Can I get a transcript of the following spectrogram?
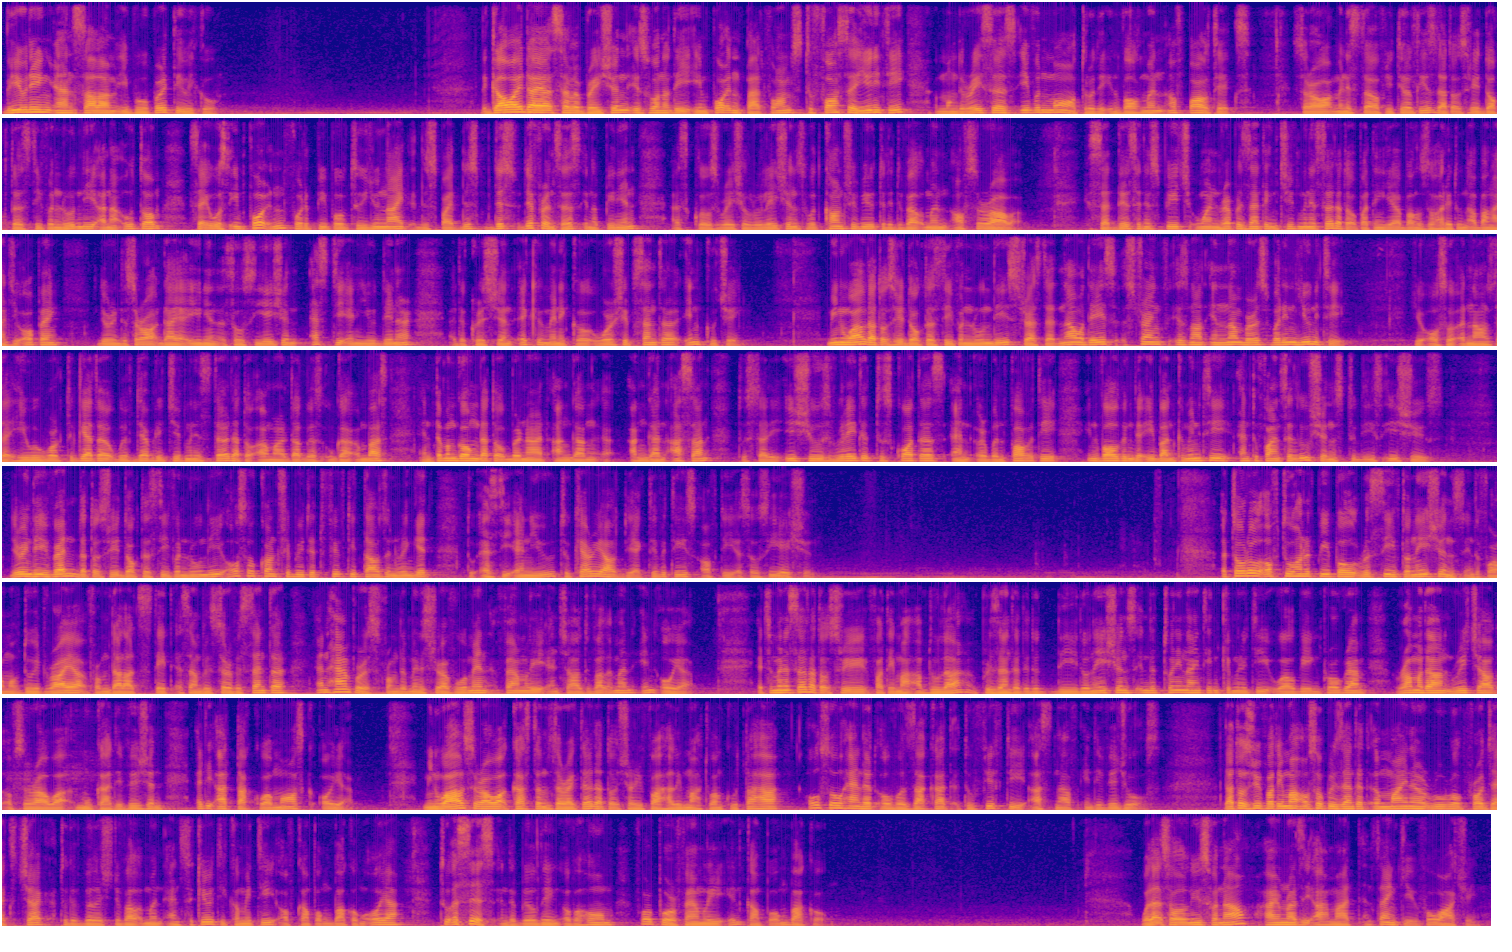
Good evening and salam Ibu Pertiwiku. The Gawai Dayak celebration is one of the important platforms to foster unity among the races even more through the involvement of politics. Sarawak Minister of Utilities, Datuk Seri Dr. Stephen Rundi Anak Utom, said it was important for the people to unite despite dis dis differences in opinion as close racial relations would contribute to the development of Sarawak. He said this in his speech when representing Chief Minister Datuk Patinggi Abang Johari Tun Abang Haji Openg during the Sarawak Dayak Union Association SDNU dinner at the Christian Ecumenical Worship Center in Kuching. Meanwhile, Datuk Sri Dr. Stephen Rundi stressed that nowadays strength is not in numbers but in unity. He also announced that he will work together with Deputy Chief Minister Dato Amar Douglas Uggah Embas and Temenggung Dato Bernard Anggang, Anggan Asan to study issues related to squatters and urban poverty involving the Iban community and to find solutions to these issues. During the event, Dato Sri Dr. Stephen Rundi also contributed 50,000 ringgit to SDNU to carry out the activities of the association. A total of 200 people received donations in the form of Duit Raya from Dalat State Assembly Service Center and hampers from the Ministry of Women, Family and Child Development in Oya. Its Minister Datuk Sri Fatimah Abdullah presented the, donations in the 2019 Community Wellbeing Program Ramadan Reach Out of Sarawak Mukah Division at the At-Taqwa Mosque, Oya. Meanwhile, Sarawak Customs Director Datuk Sharifah Halimah Tuanku Taha also handed over zakat to 50 asnaf individuals. Dato Sri also presented a minor rural projects check to the Village Development and Security Committee of Kampong Bakong Oya to assist in the building of a home for a poor family in Kampong Bakong. Well, that's all the news for now. I'm Razi Ahmad and thank you for watching.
